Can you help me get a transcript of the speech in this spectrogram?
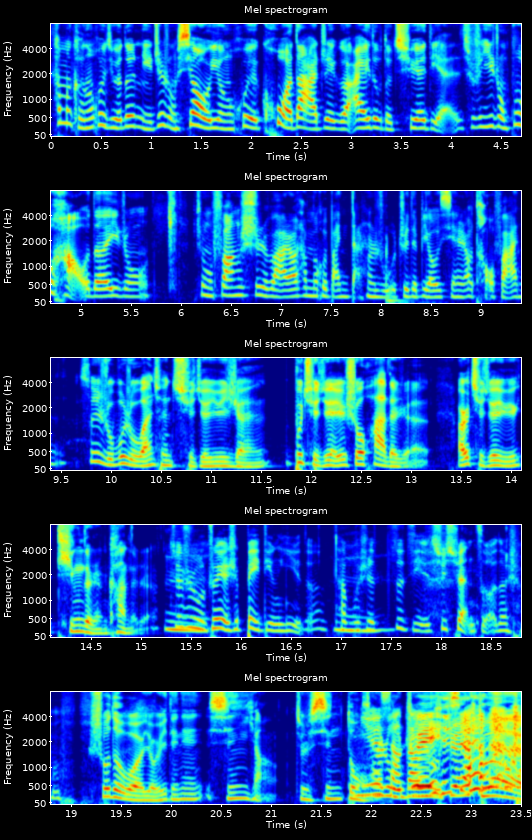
他们可能会觉得你这种效应会扩大这个 idol 的缺点，就是一种不好的一种这种方式吧，然后他们会把你打上乳追的标签，然后讨伐你。所以乳不乳完全取决于人，不取决于说话的人，而取决于听的人、看的人。就是乳嗯追也是被定义的，它不是嗯自己去选择的，是吗？说的我有一点点心痒，就是心动。你想乳也想当乳追追一下对，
